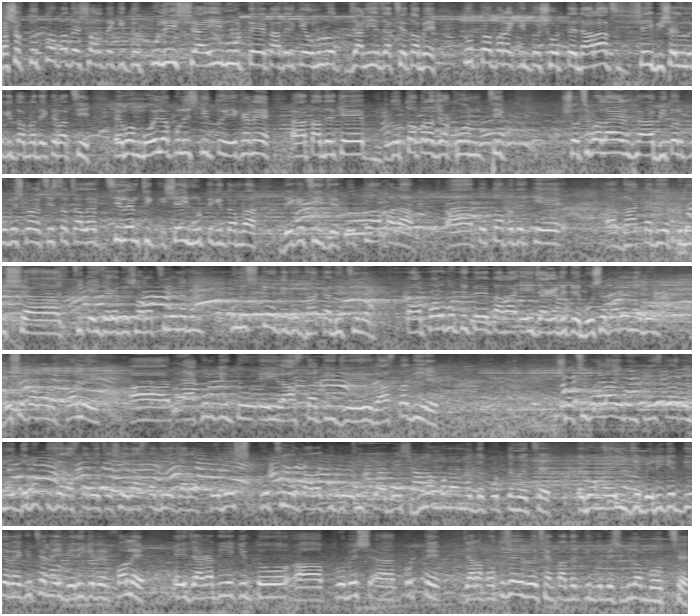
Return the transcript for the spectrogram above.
দর্শক তথ্যপাদের সরাতে কিন্তু পুলিশ এই মুহূর্তে তাদেরকে অনুরোধ জানিয়ে যাচ্ছে, তবে তথ্যপাড়া কিন্তু সরতে নারাজ সেই বিষয়গুলো কিন্তু আমরা দেখতে পাচ্ছি এবং মহিলা পুলিশ কিন্তু এখানে তাদেরকে তথ্যপাড়া যখন ঠিক সচিবালয়ের ভিতর প্রবেশ করার চেষ্টা চালাচ্ছিলেন, ঠিক সেই মুহূর্তে কিন্তু আমরা দেখেছি যে তথ্যপাড়া তথ্যপাদেরকে ধাক্কা দিয়ে পুলিশ ঠিক এই জায়গা দিয়ে সরাচ্ছিলেন এবং পুলিশকেও কিন্তু ধাক্কা দিচ্ছিলেন। তার পরবর্তীতে তারা এই জায়গাটিতে বসে পড়েন এবং বসে পড়ার ফলে কিন্তু এই রাস্তাটি যে রাস্তা দিয়ে সচিবালয় এবং প্রেস ক্লাবের মধ্যবর্তী যে রাস্তা রয়েছে, সেই রাস্তা দিয়ে যারা প্রবেশ করছিলেন তারা কিন্তু ঠিক বেশ বিলম্বনার মধ্যে পড়তে হয়েছে। এবং এই যে ব্যারিকেড দিয়ে রেখেছেন, এই ব্যারিকেডের ফলে এই জায়গা দিয়ে কিন্তু প্রবেশ করতে যারা পথচারী রয়েছেন, তাদের কিন্তু বেশ বিলম্ব হচ্ছে।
